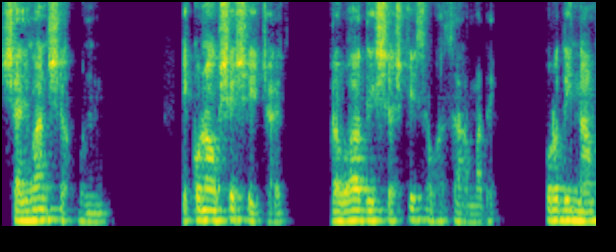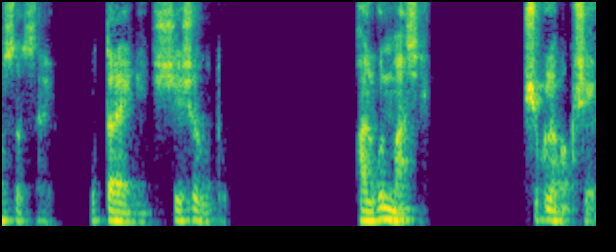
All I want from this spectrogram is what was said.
शलिवान शकवून एकोणावीसशे शेहेचाळीस प्रभादी षष्टी संवत्सरामध्ये पुरोधी नाम संवत्सरे उत्तरायणी शेष ऋतू फाल्गुन मासे शुक्ल पक्षे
